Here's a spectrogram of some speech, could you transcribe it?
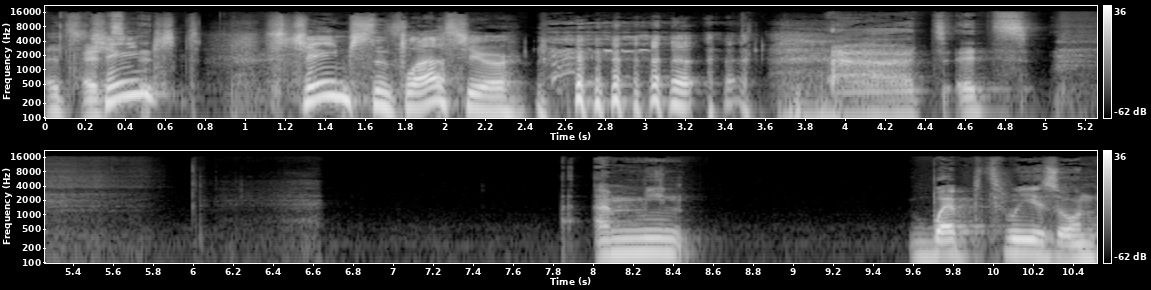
It's, It's- changed. it's changed since last year. uh, it's, it's I mean, Web three is on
